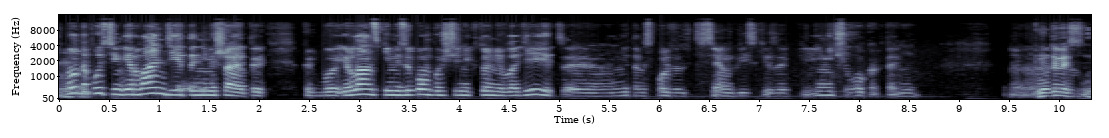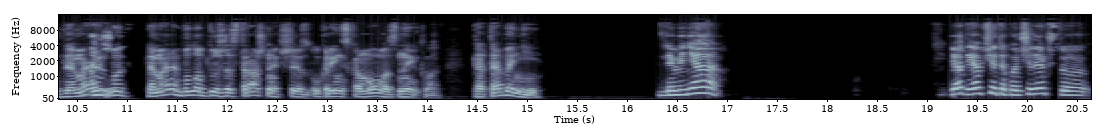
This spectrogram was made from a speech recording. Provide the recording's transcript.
Ну, Мгм. допустим, Ирландии это не мешает. И, как бы ирландским языком почти никто не владеет, э, они там используют все английский язык, и ничего как-то они... э, Ну дивись, для мене, Ані. бу- для мене було б дуже страшно, якщо українська мова зникла. Для тебе ні. Для меня... Я, я вообще такой человек, что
